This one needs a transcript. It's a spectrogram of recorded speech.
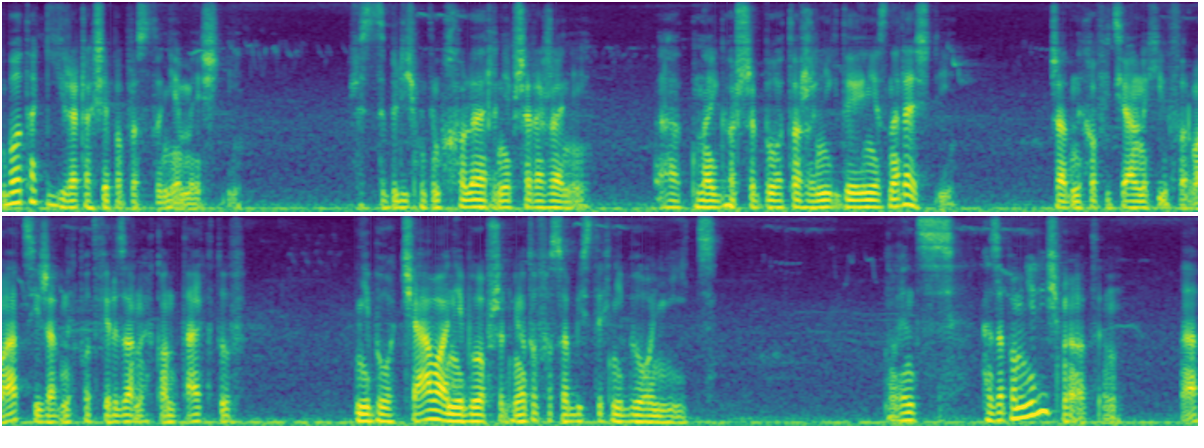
bo o takich rzeczach się po prostu nie myśli. Wszyscy byliśmy tym cholernie przerażeni, a najgorsze było to, że nigdy jej nie znaleźli. Żadnych oficjalnych informacji, żadnych potwierdzonych kontaktów. Nie było ciała, nie było przedmiotów osobistych, nie było nic. No więc zapomnieliśmy o tym, a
